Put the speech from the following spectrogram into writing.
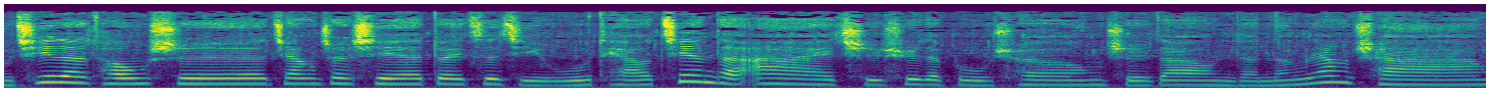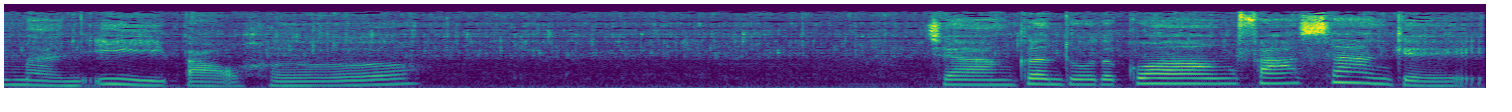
吐气的同时，将这些对自己无条件的爱持续的补充，直到你的能量场满意饱和。将更多的光发散给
